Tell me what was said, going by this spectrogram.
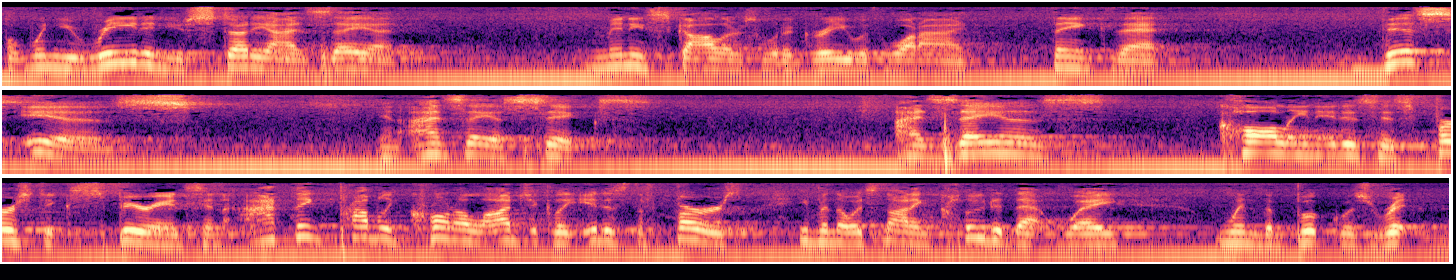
but when you read and you study Isaiah, many scholars would agree with what I think that this is, in Isaiah 6, Isaiah's calling. It is his first experience. And I think probably chronologically it is the first, even though it's not included that way when the book was written.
